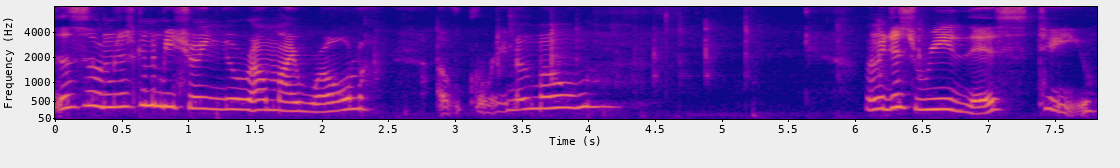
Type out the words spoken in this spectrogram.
This is, I'm just gonna be showing you around my world of mode. Let me just read this to you.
